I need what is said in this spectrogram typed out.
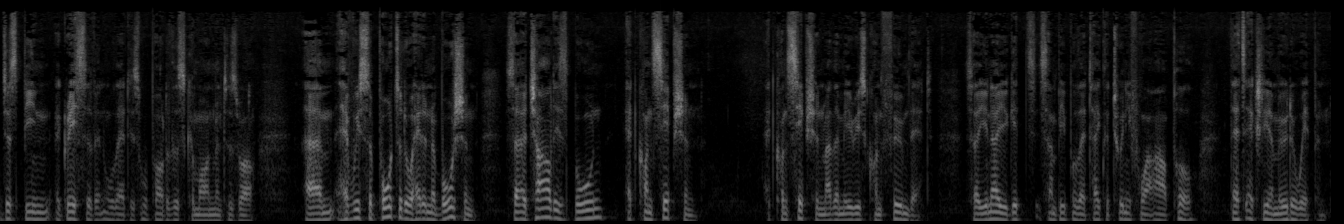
just being aggressive and all that is all part of this commandment as well. Um, have we supported or had an abortion? So a child is born at conception. At conception, Mother Mary's confirmed that. So you know, you get some people that take the 24-hour pill. That's actually a murder weapon,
